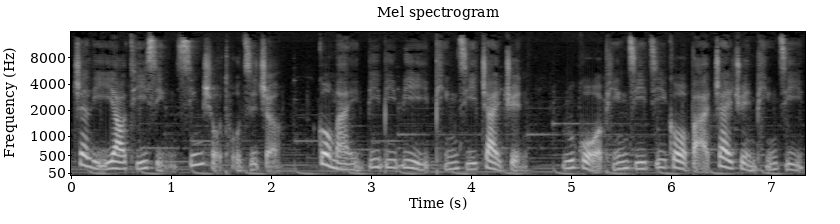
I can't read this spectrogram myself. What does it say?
这里要提醒新手投资者，购买 BBB 评级债券。如果评级机构把债券评级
